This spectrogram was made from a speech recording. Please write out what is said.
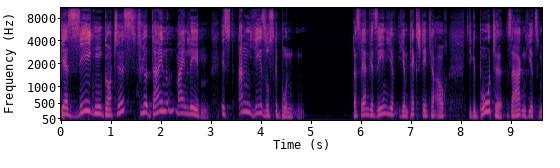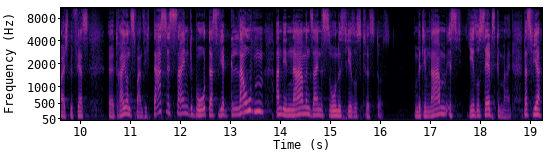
der Segen Gottes für dein und mein Leben ist an Jesus gebunden. Das werden wir sehen, hier, hier im Text steht ja auch, die Gebote sagen hier zum Beispiel Vers äh, 23, das ist sein Gebot, dass wir glauben an den Namen seines Sohnes Jesus Christus. Und mit dem Namen ist Jesus selbst gemeint. Dass wir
